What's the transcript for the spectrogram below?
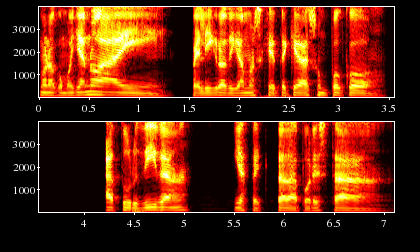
Bueno, como ya no hay peligro, digamos que te quedas un poco aturdida y afectada por esta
